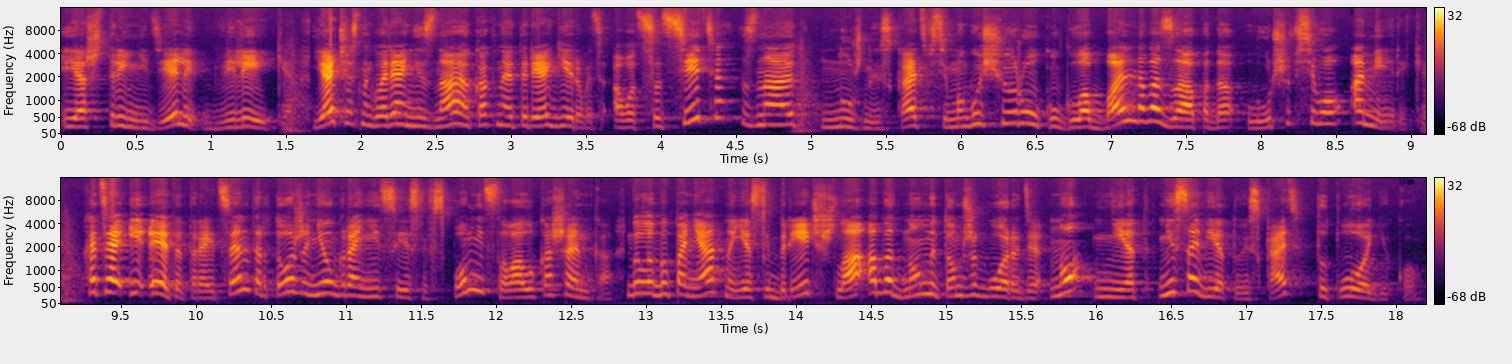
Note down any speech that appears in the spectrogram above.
и аж три недели в Вилейке. Я, честно говоря, не знаю, как на это реагировать, а вот соцсети знают, нужно искать всемогущую руку глобального Запада, лучше всего Америки. Хотя и этот райцентр тоже не у границы, если вспомнить слова Лукашенко. Было бы понятно, если бы речь шла об одном и том же городе, но нет, не советую искать тут логику.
